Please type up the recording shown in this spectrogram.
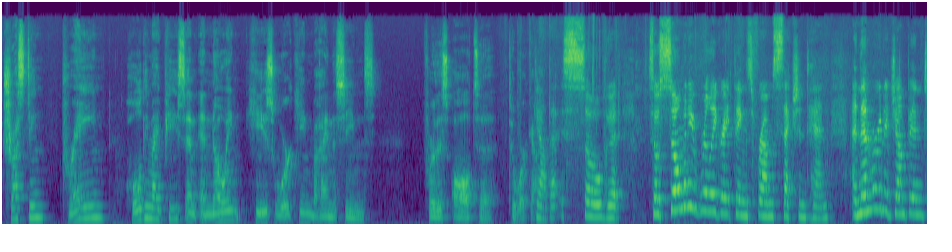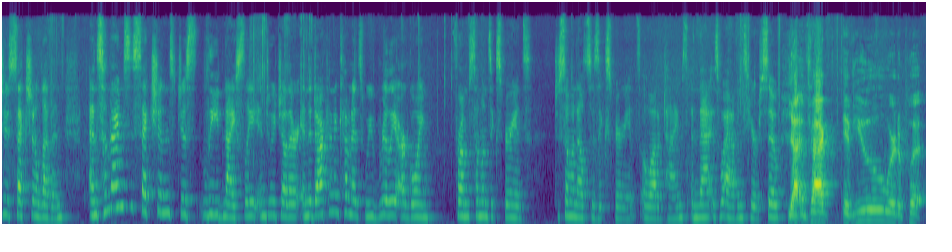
trusting, praying, holding my peace, and, and knowing He's working behind the scenes for this all to to work out. Yeah, that is so good. So, so many really great things from section 10. And then we're going to jump into section 11. And sometimes the sections just lead nicely into each other. In the Doctrine and Covenants, we really are going from someone's experience to someone else's experience a lot of times. And that is what happens here. So, Yeah, in fact, if you were to put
